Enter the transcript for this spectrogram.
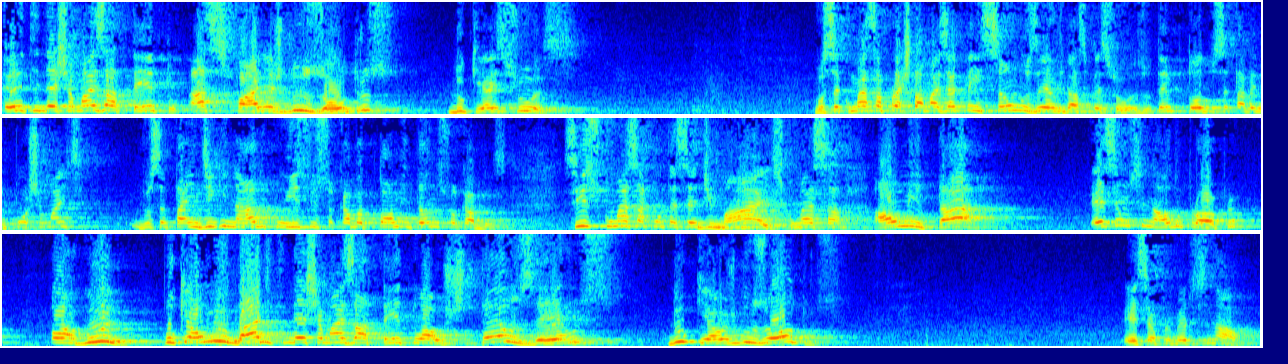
Ele te deixa mais atento às falhas dos outros do que as suas. Você começa a prestar mais atenção nos erros das pessoas. O tempo todo você está vendo, poxa, mas você está indignado com isso, isso acaba tormentando sua cabeça. Se isso começa a acontecer demais, começa a aumentar, esse é um sinal do próprio orgulho. Porque a humildade te deixa mais atento aos teus erros do que aos dos outros. Esse é o primeiro sinal.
